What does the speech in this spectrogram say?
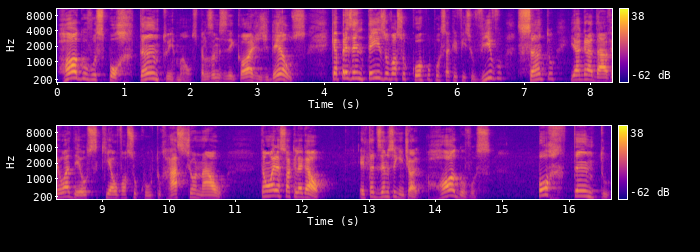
Rogo-vos, portanto, irmãos, pelas misericórdias de Deus, que apresenteis o vosso corpo por sacrifício vivo, santo e agradável a Deus, que é o vosso culto racional. Então, olha só que legal. Ele está dizendo o seguinte: olha, rogo-vos, portanto,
